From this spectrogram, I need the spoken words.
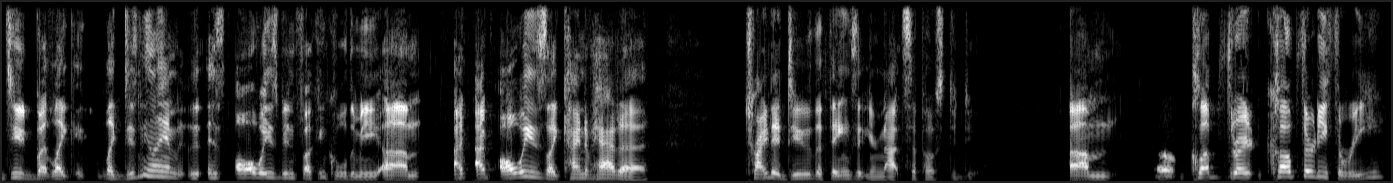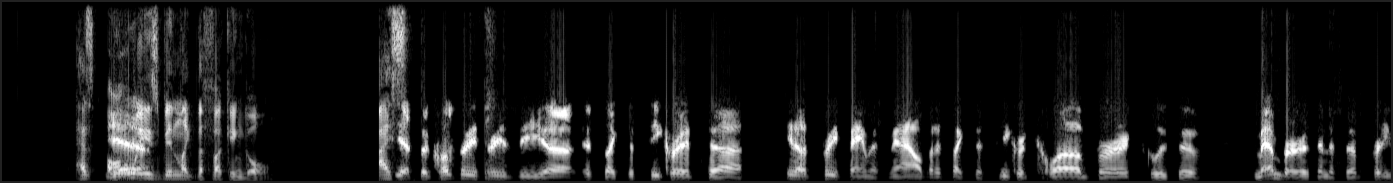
dude, but like like Disneyland has always been fucking cool to me. Um I I've always like kind of had a trying to do the things that you're not supposed to do. Um Oh. Club thir- Club 33 has Yeah. always been like the fucking goal. I yeah, so Club Thirty Three is the uh, it's like the secret. Uh, you know, it's pretty famous now, but it's like the secret club for exclusive members, and it's a pretty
